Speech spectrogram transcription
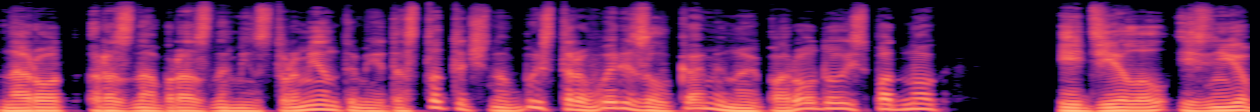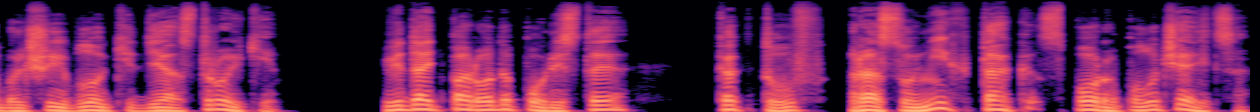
Народ разнообразными инструментами достаточно быстро вырезал каменную породу из-под ног и делал из нее большие блоки для стройки. Видать, порода пористая, как туф, раз у них так споро получается.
